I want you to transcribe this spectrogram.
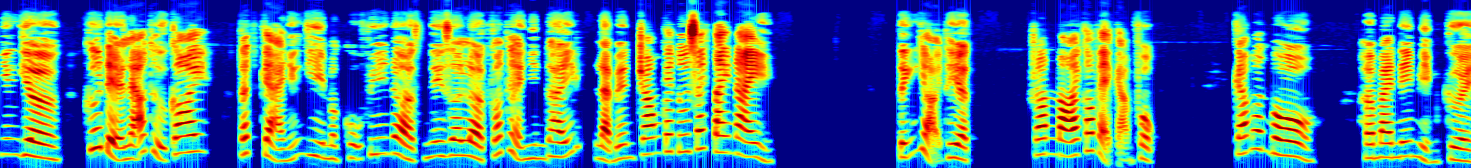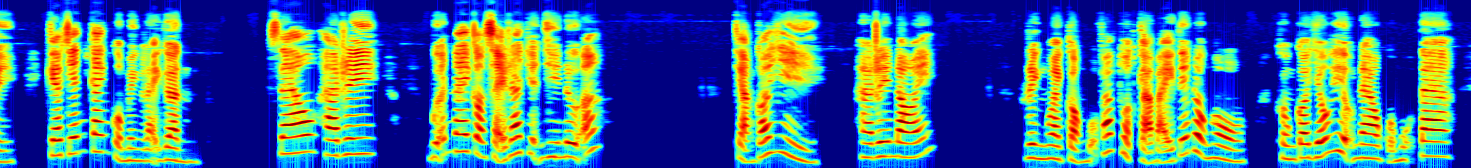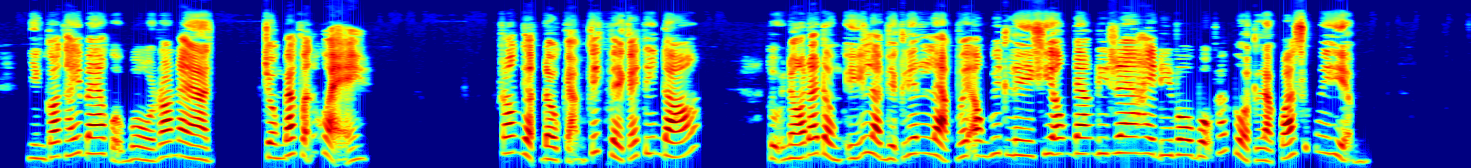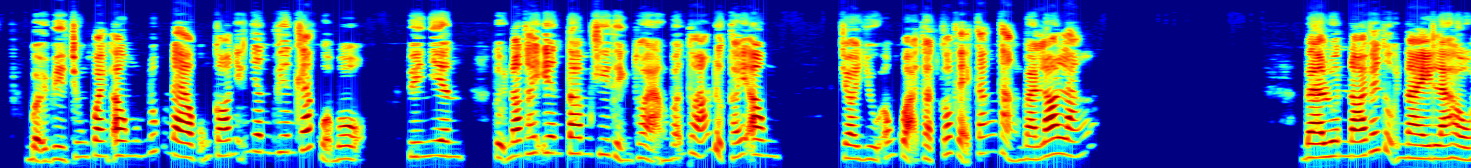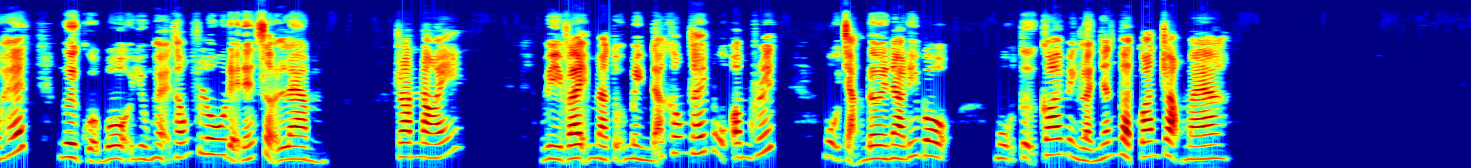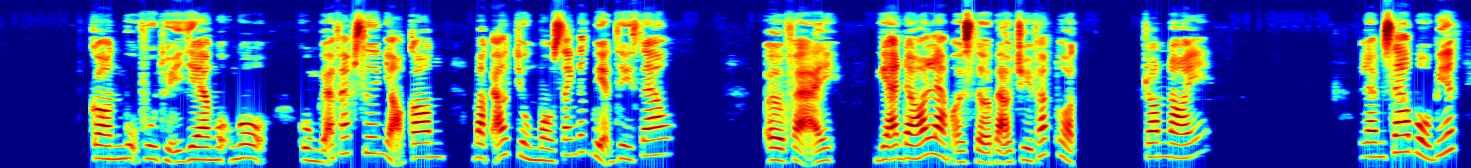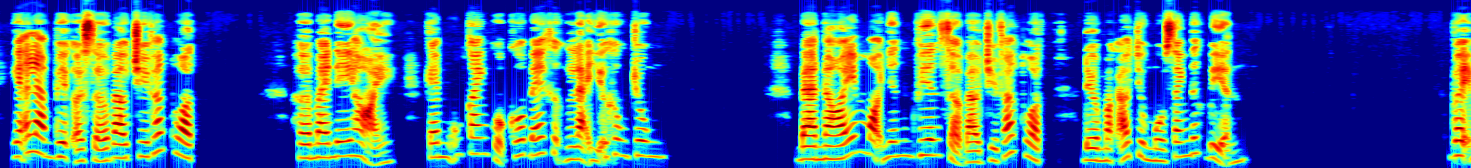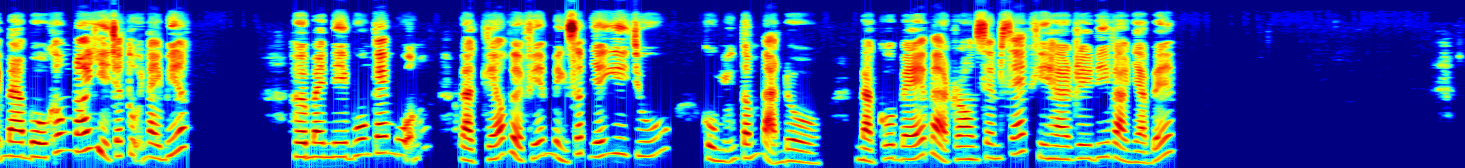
Nhưng giờ, cứ để lão thử coi, tất cả những gì mà cụ Phineas Nizolat có thể nhìn thấy là bên trong cái túi sách tay này. Tính giỏi thiệt, Ron nói có vẻ cảm phục. Cảm ơn bồ. Hermione mỉm cười, kéo chén canh của mình lại gần. Sao, Harry? Bữa nay còn xảy ra chuyện gì nữa? Chẳng có gì, Harry nói. Rình ngoài cổng bộ pháp thuật cả 7 tiếng đồng hồ, không có dấu hiệu nào của mụ ta, nhưng có thấy ba của bồ Ron à, trông bác vẫn khỏe. Ron gật đầu cảm kích về cái tin đó. Tụi nó đã đồng ý là việc liên lạc với ông Whitley khi ông đang đi ra hay đi vô bộ pháp luật là quá sức nguy hiểm. Bởi vì chung quanh ông lúc nào cũng có những nhân viên khác của bộ. Tuy nhiên, tụi nó thấy yên tâm khi thỉnh thoảng vẫn thoáng được thấy ông, cho dù ông quả thật có vẻ căng thẳng và lo lắng. Bà luôn nói với tụi này là hầu hết người của bộ dùng hệ thống flu để đến sở làm. Ron nói, vì vậy mà tụi mình đã không thấy mụ Umbridge, mụ chẳng đời nào đi bộ, mụ tự coi mình là nhân vật quan trọng mà. Còn mụ phù thủy già ngộ ngộ, cùng gã pháp sư nhỏ con, mặc áo trùng màu xanh nước biển thì sao? Ờ phải, gã đó làm ở sở bảo trì pháp thuật. Ron nói. Làm sao bồ biết gã làm việc ở sở bảo truy pháp thuật? Hermione hỏi, cái muỗng canh của cô bé khựng lại giữa không trung. Bà nói mọi nhân viên sở bào trì pháp thuật đều mặc áo trùng màu xanh nước biển. Vậy mà bồ không nói gì cho tụi này biết. Hermione buông cái muỗng và kéo về phía mình sắp giấy ghi chú cùng những tấm bản đồ mà cô bé và Ron xem xét khi Harry đi vào nhà bếp.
